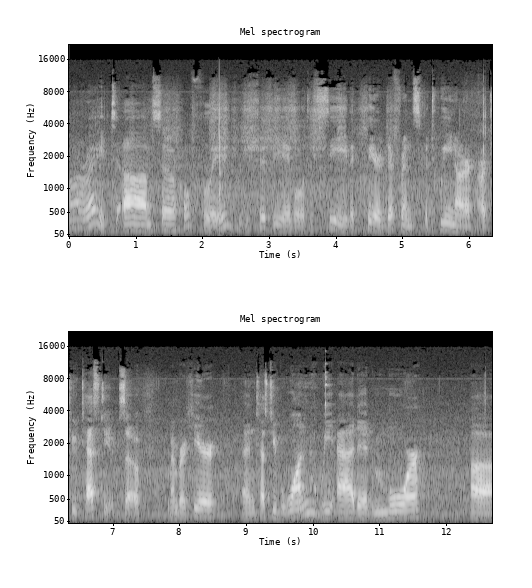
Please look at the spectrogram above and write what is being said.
Alright, um, so hopefully you should be able to see the clear difference between our, our two test tubes. So remember here in test tube 1 we added more uh,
